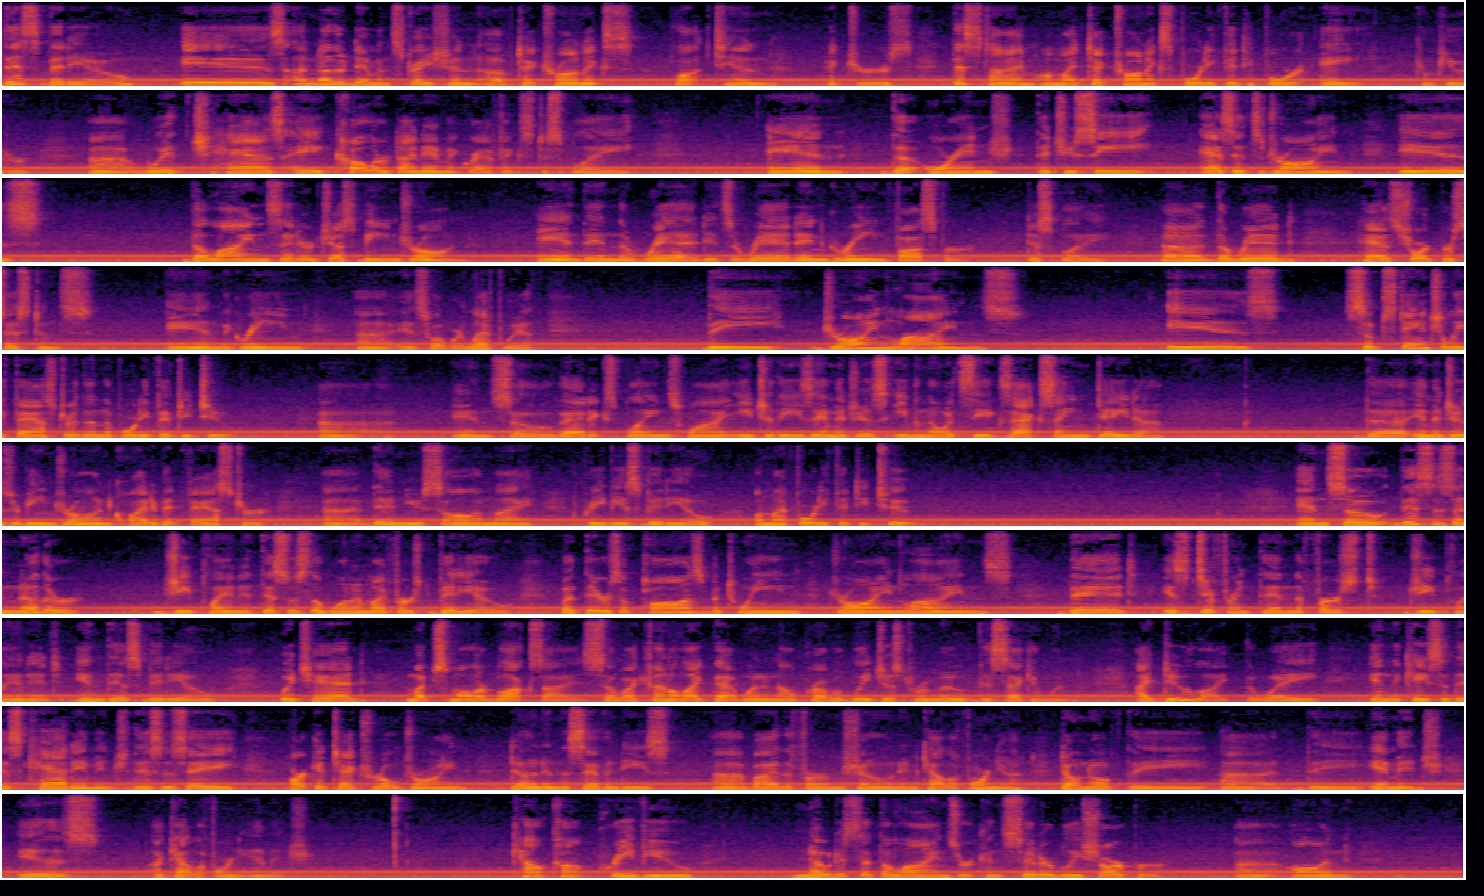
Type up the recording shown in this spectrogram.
This video is another demonstration of Tektronix Plot 10 pictures, this time on my Tektronix 4054A computer, uh, which has a color dynamic graphics display and the orange that you see as it's drawing is the lines that are just being drawn. And then the red it's a red and green phosphor display. Uh, the red has short persistence and the green uh, is what we're left with. The drawing lines is substantially faster than the 4052 uh, and so that explains why each of these images, even though it's the exact same data, the images are being drawn quite a bit faster uh, than you saw in my previous video on my 4052. And so this is another G planet. This is the one in my first video, but there's a pause between drawing lines that is different than the first G planet in this video, which had much smaller block size. So I kind of like that one and I'll probably just remove the second one. I do like the way in the case of this CAD image, this is a architectural drawing done in the 70s uh, by the firm shown in California. Don't know if the uh, the image is a California image. CalComp preview notice that the lines are considerably sharper uh, on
